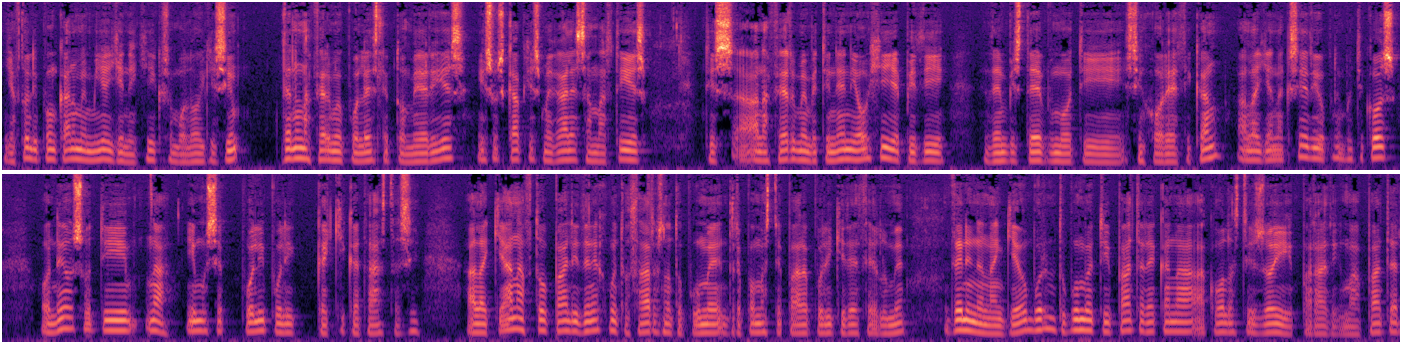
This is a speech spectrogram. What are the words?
Γι' αυτό λοιπόν κάνουμε μια γενική εξομολόγηση. Δεν αναφέρουμε πολλές λεπτομέρειες, ίσως κάποιες μεγάλες αμαρτίες τις αναφέρουμε με την έννοια όχι επειδή δεν πιστεύουμε ότι συγχωρέθηκαν, αλλά για να ξέρει ο πνευματικός ο νέος ότι να, ήμουν σε πολύ πολύ κακή κατάσταση αλλά και αν αυτό πάλι δεν έχουμε το θάρρος να το πούμε, ντρεπόμαστε πάρα πολύ και δεν θέλουμε, δεν είναι αναγκαίο. Μπορεί να το πούμε ότι πάτερ έκανα ακόλα στη ζωή, παράδειγμα. Πάτερ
